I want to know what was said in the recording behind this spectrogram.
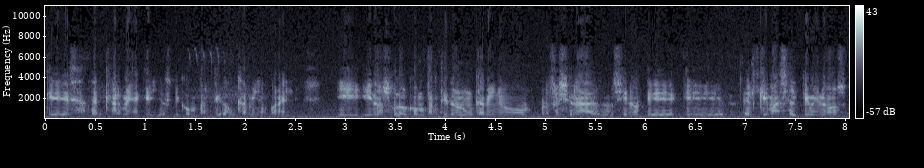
que es acercarme a aquellos que compartieron camino con él. Y, no solo compartieron un camino profesional, sino que, el que más, el que menos,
